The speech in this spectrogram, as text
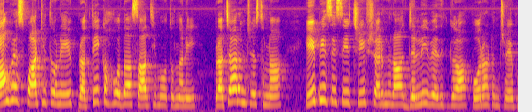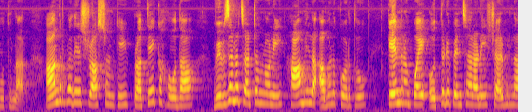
కాంగ్రెస్ పార్టీతోనే ప్రత్యేక హోదా సాధ్యమవుతుందని ప్రచారం చేస్తున్న ఏపీసీసీ చీఫ్ షర్మిల ఢిల్లీ వేదికగా పోరాటం చేయబోతున్నారు. ఆంధ్రప్రదేశ్ రాష్ట్రానికి ప్రత్యేక హోదా విభజన చట్టంలోని హామీల అమలు కోరుతూ కేంద్రంపై ఒత్తిడి పెంచాలని షర్మిల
